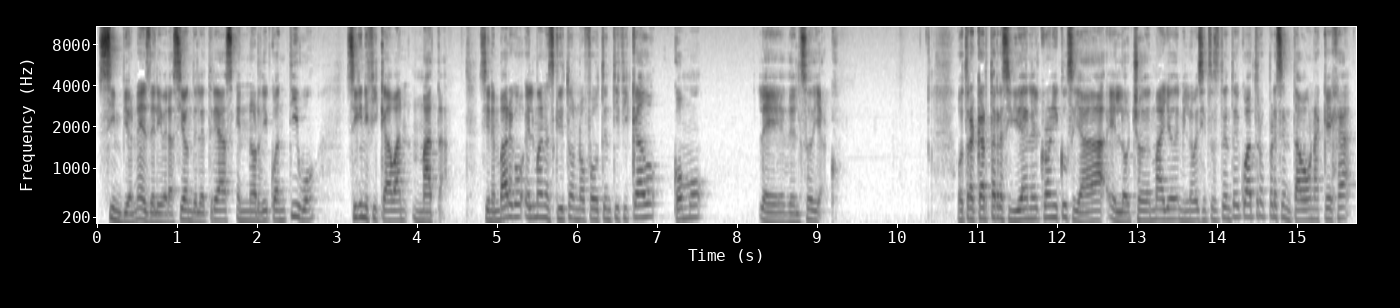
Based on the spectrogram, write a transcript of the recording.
simbionés de liberación de letreas en nórdico antiguo significaban mata. Sin embargo, el manuscrito no fue autentificado como eh, del zodiaco. Otra carta recibida en el Chronicle, sellada el 8 de mayo de 1974, presentaba una queja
